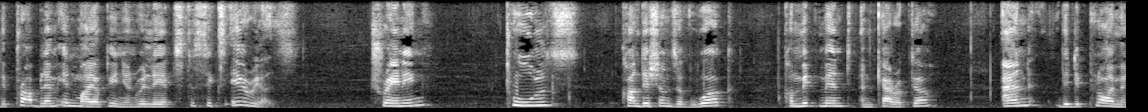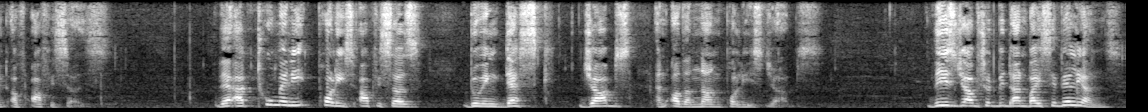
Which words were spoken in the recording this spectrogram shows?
The problem, in my opinion, relates to six areas training, tools, conditions of work, commitment and character, and the deployment of officers. There are too many police officers doing desk jobs and other non police jobs. These jobs should be done by civilians.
